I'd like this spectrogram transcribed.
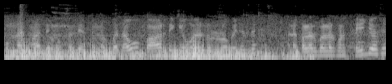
સોમનાથ મહાદેવનું મંદિર તમને બતાવું. બહારથી કેવું એનું લોકેશન છે અને કલર બલર પણ થઈ ગયો છે.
